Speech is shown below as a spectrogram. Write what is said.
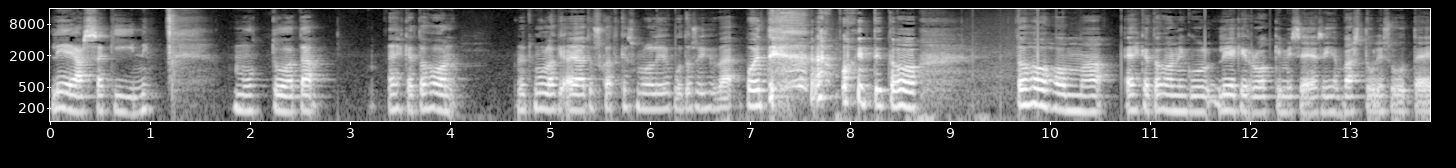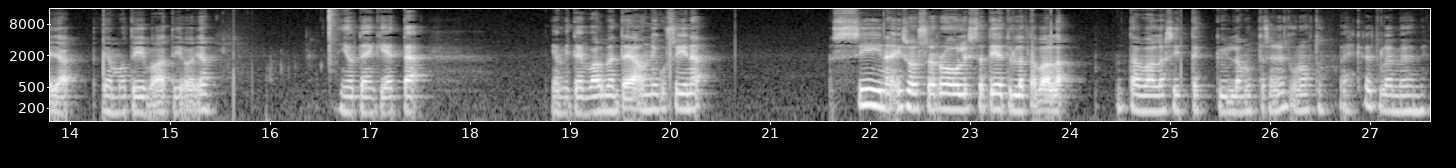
liassa kiinni. Mutta tuota, ehkä tohon, nyt mullakin ajatus katkesi, mulla oli joku tosi hyvä pointti, pointti tohon, toho hommaan, ehkä tuohon niin liekin ruokkimiseen ja siihen vastuullisuuteen ja, ja motivaatioon ja jotenkin, että ja miten valmentaja on niin kuin siinä siinä isossa roolissa tietyllä tavalla, tavalla sitten kyllä, mutta se nyt unohtu. Ehkä se tulee myöhemmin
